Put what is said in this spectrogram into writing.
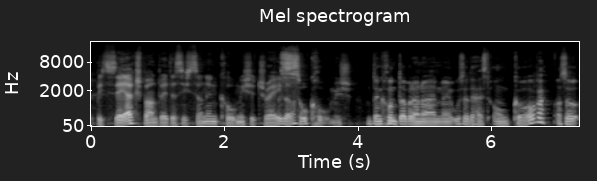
Ich bin sehr gespannt, weil das ist so ein komischer Trailer. So komisch. Und dann kommt aber auch noch einer raus, der heißt Encore, also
